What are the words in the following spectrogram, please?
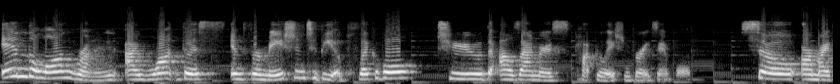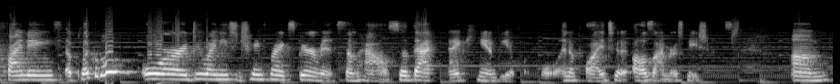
in the long run, I want this information to be applicable to the Alzheimer's population, for example. So, are my findings applicable, or do I need to change my experiment somehow so that it can be applicable and applied to Alzheimer's patients? Um,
